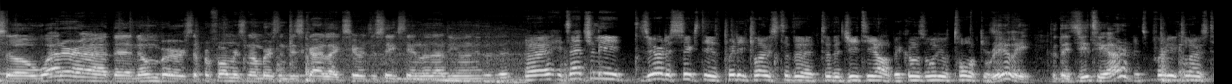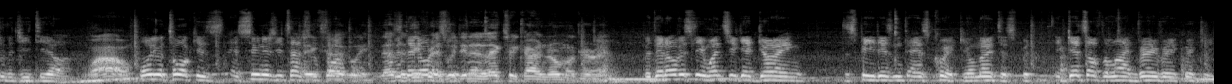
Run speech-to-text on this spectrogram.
So what are uh, the numbers, the performance numbers in this car, like zero to sixty and all that? Do you want to do that? Uh, it's actually zero to sixty is pretty close to the to the GTR because all your torque is Really? To the GTR? It's pretty close to the GTR. Wow. All your torque is as soon as you touch the throttle. Exactly. That's But the difference between an electric car and a normal car, right? But then obviously once you get going, the speed isn't as quick. You'll notice, but it gets off the line very very quickly.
